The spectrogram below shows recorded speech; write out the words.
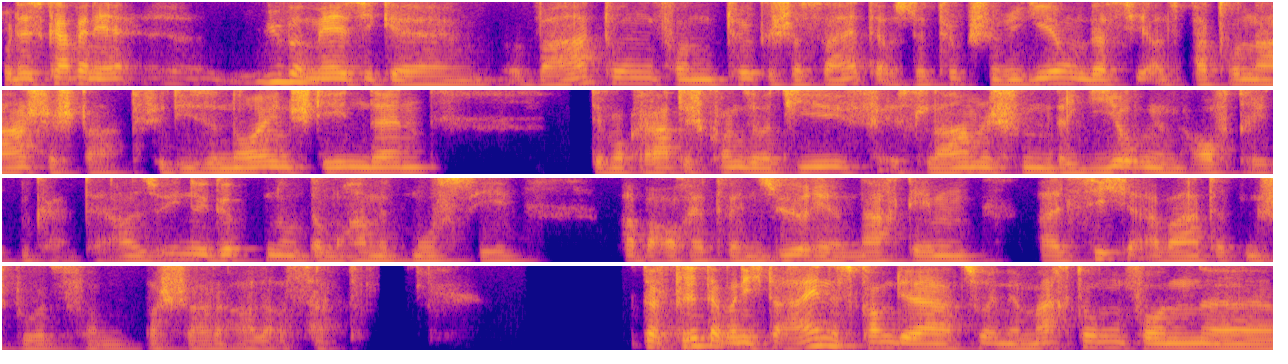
Und es gab eine äh, übermäßige Wartung von türkischer Seite, also der türkischen Regierung, dass sie als Patronagestaat für diese neuen stehenden demokratisch-konservativ-islamischen Regierungen auftreten könnte. Also in Ägypten unter Mohammed Mufsi, aber auch etwa in Syrien nach dem als sicher erwarteten Sturz von Bashar al-Assad. Das tritt aber nicht ein. Es kommt ja zu einer Machtung von äh,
